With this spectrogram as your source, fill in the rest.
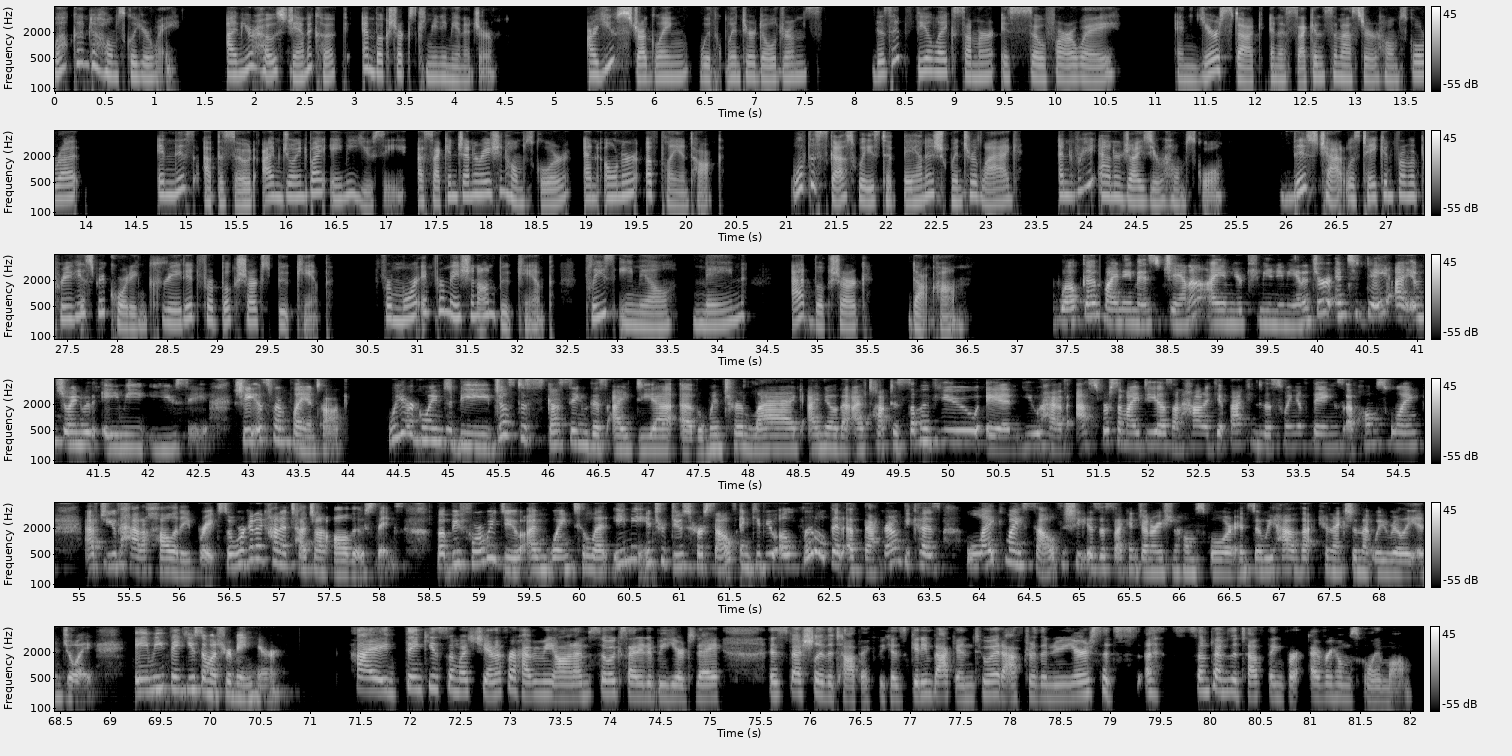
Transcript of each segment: Welcome to Homeschool Your Way. I'm your host, Jana Cook, and Bookshark's community manager. Are you struggling with winter doldrums? Does it feel like summer is so far away and you're stuck in a second semester homeschool rut? In this episode, I'm joined by Amy Usey, a second generation homeschooler and owner of Play and Talk. We'll discuss ways to banish winter lag and re energize your homeschool this chat was taken from a previous recording created for Bookshark's Bootcamp. For more information on Bootcamp, please email main at bookshark.com. Welcome. My name is Jana. I am your community manager, and today I am joined with Amy Usey. She is from Play and Talk. We are going to be just discussing this idea of winter lag. I know that I've talked to some of you and you have asked for some ideas on how to get back into the swing of things of homeschooling after you've had a holiday break. So, we're going to kind of touch on all those things. But before we do, I'm going to let Amy introduce herself and give you a little bit of background because, like myself, she is a second generation homeschooler. And so we have that connection that we really enjoy. Amy, thank you so much for being here. Hi, thank you so much, Jana, for having me on. I'm so excited to be here today, especially the topic because getting back into it after the New Year's, it's, it's sometimes a tough thing for every homeschooling mom.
